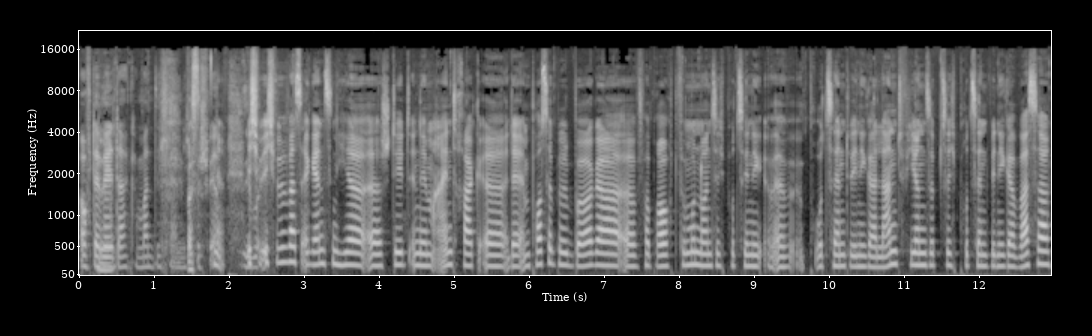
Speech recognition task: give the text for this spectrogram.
auf der Ja. Welt. Da kann man sich ja nicht Was- beschweren. Ja. Ich, ich will was ergänzen. Hier äh, steht in dem Eintrag, äh, der Impossible Burger äh, verbraucht 95 Prozent, äh, Prozent weniger Land, 74 Prozent weniger Wasser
